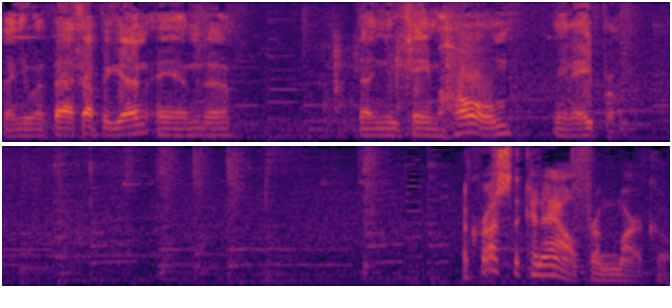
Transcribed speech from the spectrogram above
Then you went back up again, and uh, then you came home in April. Across the canal from Marco,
